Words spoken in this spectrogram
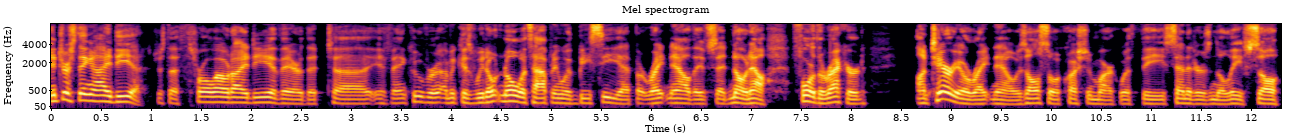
Interesting idea, just a throw out idea there that uh, if Vancouver, I mean, because we don't know what's happening with BC yet, but right now they've said no. Now, for the record, Ontario right now is also a question mark with the Senators and the Leafs. So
